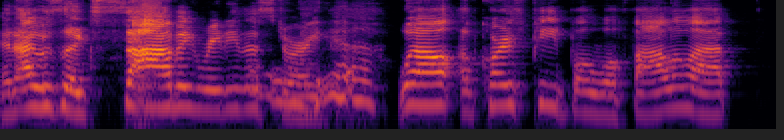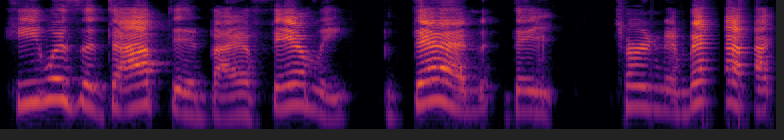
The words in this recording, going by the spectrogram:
And i was like sobbing reading the oh, story. yeah. well of course people will follow up. He was adopted by a family but then they turned him back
